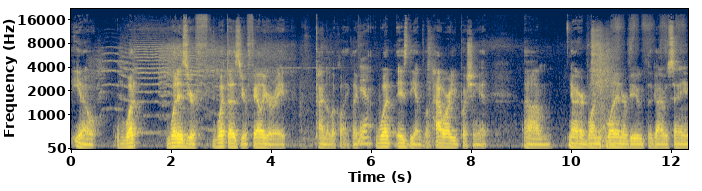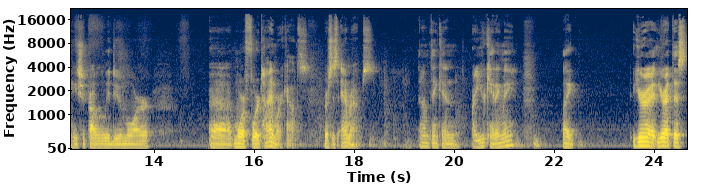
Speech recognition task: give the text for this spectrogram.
You know, what what is your what does your failure rate kind of look like? Like Yeah. what is the envelope? How are you pushing it? Um, you know, I heard one one interview. The guy was saying he should probably do more, uh, more four time workouts versus AMRAPs. And I'm thinking, are you kidding me? Like, you're at, you're at this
